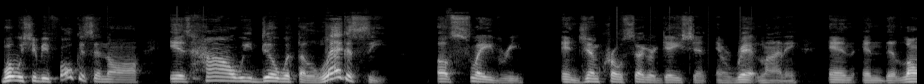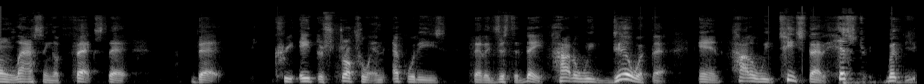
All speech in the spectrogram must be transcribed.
What we should be focusing on is how we deal with the legacy of slavery and Jim Crow segregation and redlining and, and the long lasting effects that that create the structural inequities that exist today. How do we deal with that? And how do we teach that history? But you,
